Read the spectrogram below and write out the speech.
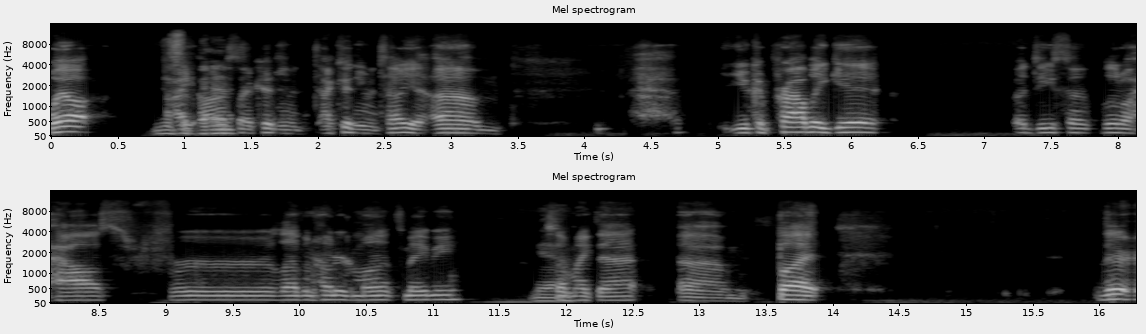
well, I honestly I couldn't even, I couldn't even tell you. Um, you could probably get a decent little house for eleven hundred a month, maybe Yeah. something like that. Um, but there,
